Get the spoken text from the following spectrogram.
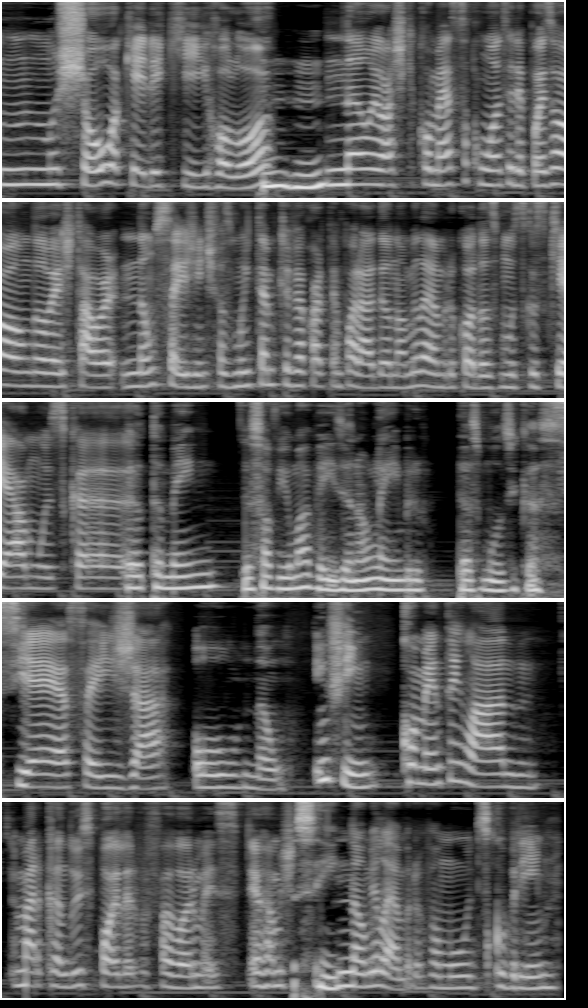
no show, aquele que rolou. Uhum. Não, eu acho que começa com outra e depois o All Along the Watchtower. Não sei, gente. Faz muito tempo que eu vi a quarta temporada. Eu não me lembro qual das músicas que é a música. Eu também, eu só vi uma vez, eu não lembro das músicas. se é essa aí já ou não. Enfim, comentem lá, marcando o spoiler, por favor, mas eu realmente Sim, não me lembro. Vamos descobrir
